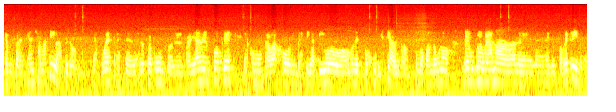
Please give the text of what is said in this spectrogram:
que me parecían llamativas, pero después, este, desde otro punto, en realidad el enfoque es como un trabajo investigativo de tipo judicial, ¿no? Como cuando uno ve un programa de, sobre crímenes.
